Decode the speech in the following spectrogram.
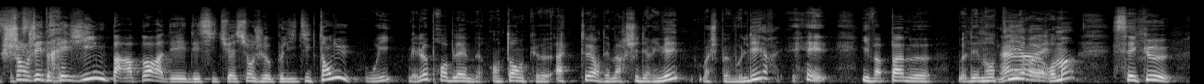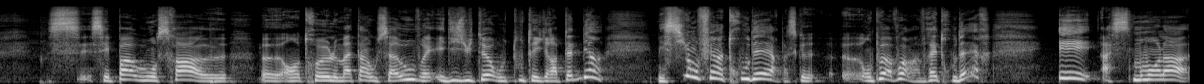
changé de régime par rapport à des, des, situations géopolitiques tendues. Oui, mais le problème en tant qu'acteur des marchés dérivés, moi je peux vous le dire, et il va pas me, me démentir, Romain, c'est que c'est pas où on sera euh, euh, entre le matin où ça ouvre et 18h où tout ira peut-être bien. Mais si on fait un trou d'air, parce que euh, on peut avoir un vrai trou d'air, et à ce moment-là,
